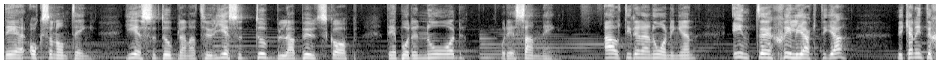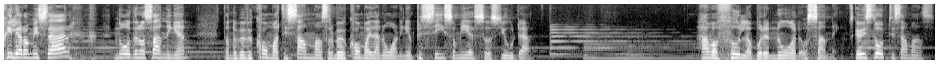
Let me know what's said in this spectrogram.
Det är också någonting Jesu dubbla natur, Jesu dubbla budskap. Det är både nåd och det är sanning. Alltid i den ordningen, inte skiljaktiga. Vi kan inte skilja dem isär, nåden och sanningen. Utan de behöver komma tillsammans och de behöver komma i den ordningen, precis som Jesus gjorde. Han var full av både nåd och sanning. Ska vi stå upp tillsammans?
